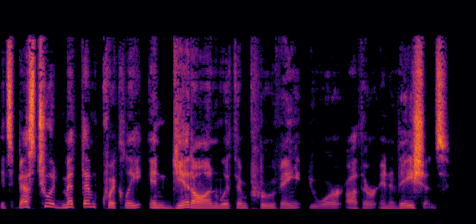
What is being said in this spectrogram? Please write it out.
It's best to admit them quickly and get on with improving your other innovations.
